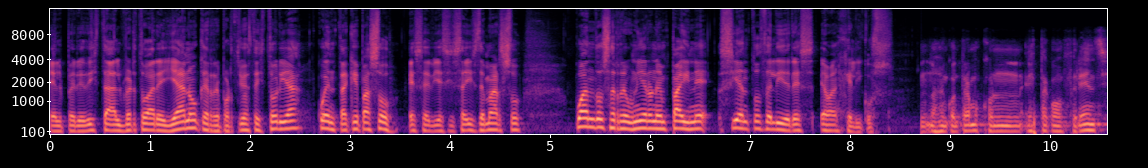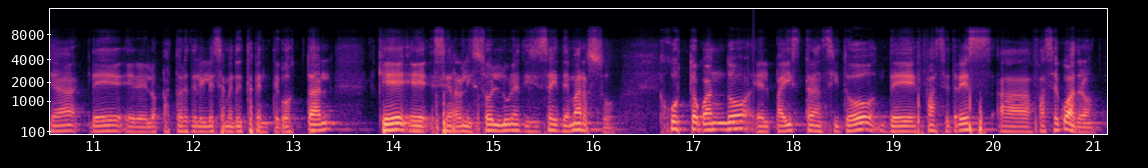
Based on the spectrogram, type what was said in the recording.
El periodista Alberto Arellano, que reportó esta historia, cuenta qué pasó ese 16 de marzo cuando se reunieron en Paine cientos de líderes evangélicos. Nos encontramos con esta conferencia de eh, los pastores de la Iglesia Metodista Pentecostal que eh, se realizó el lunes 16 de marzo justo cuando el país transitó de fase 3 a fase 4.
